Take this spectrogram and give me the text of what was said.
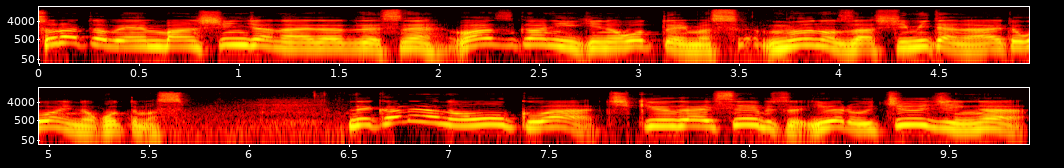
空飛ぶ円盤信者の間でですね、わずかに生き残っています。無の雑誌みたいなああいうところに残ってます。で、彼らの多くは地球外生物、いわゆる宇宙人が、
